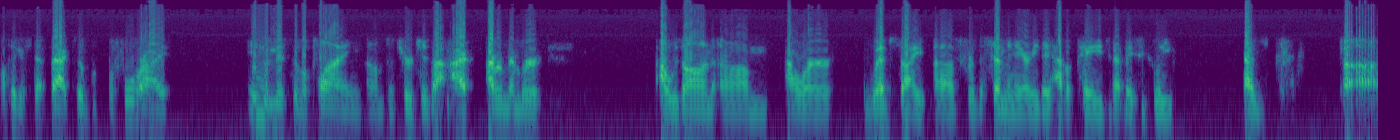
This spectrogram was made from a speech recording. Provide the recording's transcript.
I'll take a step back. So b- before I, in the midst of applying um, to churches, I, I remember I was on um, our website uh, for the seminary. They have a page that basically has uh,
